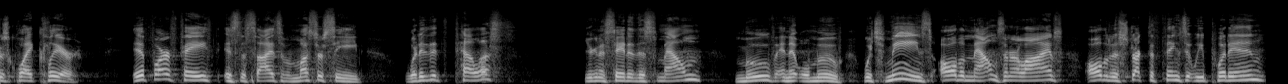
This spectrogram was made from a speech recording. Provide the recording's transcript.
is quite clear. If our faith is the size of a mustard seed, what did it tell us? You're going to say to this mountain, move, and it will move, which means all the mountains in our lives, all the destructive things that we put in,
